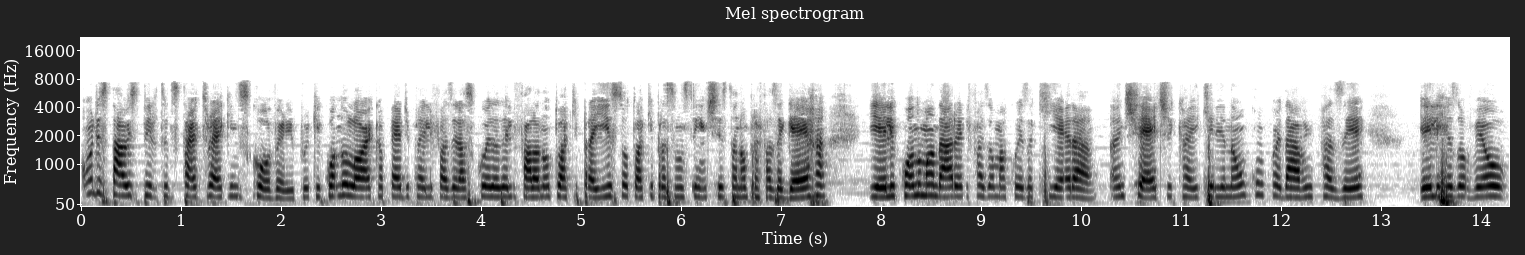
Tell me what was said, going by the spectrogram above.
onde está o espírito de Star Trek em Discovery? Porque quando o Lorca pede para ele fazer as coisas, ele fala: "Não tô aqui para isso, eu tô aqui para ser um cientista, não para fazer guerra". E ele quando mandaram ele fazer uma coisa que era antiética e que ele não concordava em fazer, ele resolveu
